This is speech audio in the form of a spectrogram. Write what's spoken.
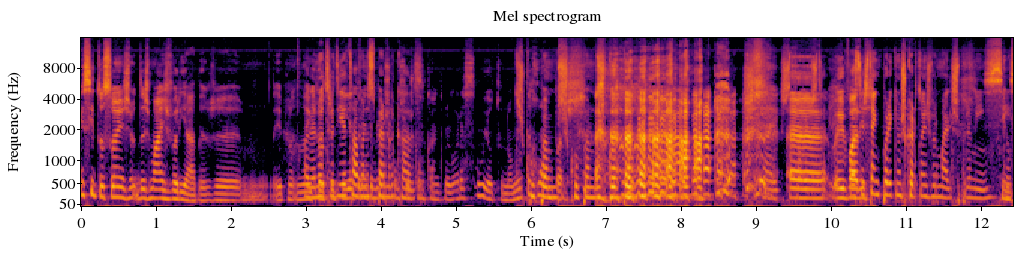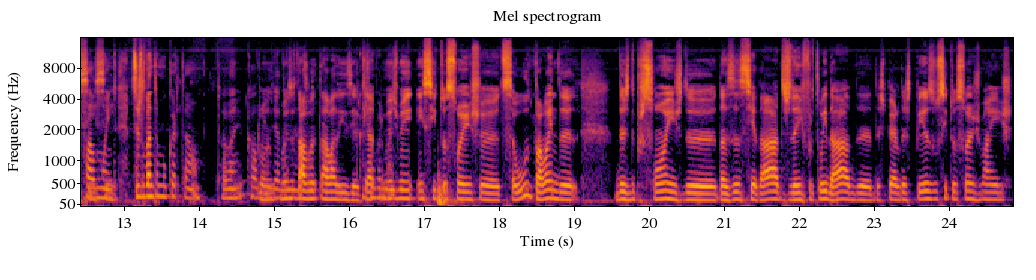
em situações das mais variadas. na Olha, no outro dia estava no supermercado. Com cancro. Agora sou eu, tu não me Desculpa-me, desculpa-me, desculpa-me. Gostei, gostei, Ah, gostei. Vocês têm que pôr aqui uns cartões vermelhos para mim, Sim, que eu sim, falo sim. muito. Vocês levantam-me o cartão, está bem? Eu calmo Pronto, mas eu estava a dizer que há, Cartão mesmo em, em situações eh, de saúde, para além de, das depressões, de- das ansiedades, da infertilidade, de- das perdas de peso, situações mais,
